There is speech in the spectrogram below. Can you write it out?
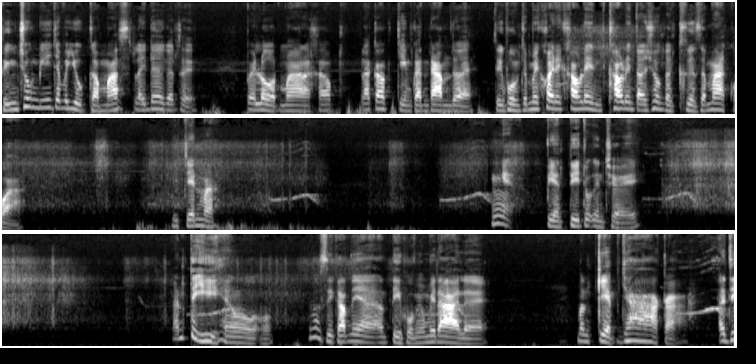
ถึงช่วงนี้จะไปอยู่กับ Mask Rider กันเถอะ ไปโหลดมานะครับ แล้วก็เกมกันดั้มด้วย ถึงผมจะไม่ค่อยได้เข้าเล่น เข้าเล่นตอนช่วงกลางคืนซะมากกว่าดิเจนมา เนี่ย เปลี่ยนตีตัวอื่นเฉย อันตีโอ้ดูสิครับเนี่ย อันตีผมยังไม่ได้เลย มันเก็บยากอะ่ะไอ้จ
